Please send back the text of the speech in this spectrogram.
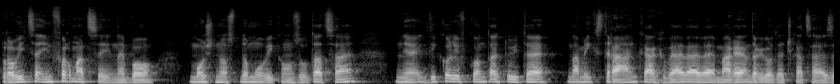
Pro více informací nebo možnost domluvy konzultace mě kdykoliv kontaktujte na mých stránkách www.mariandrgo.cz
